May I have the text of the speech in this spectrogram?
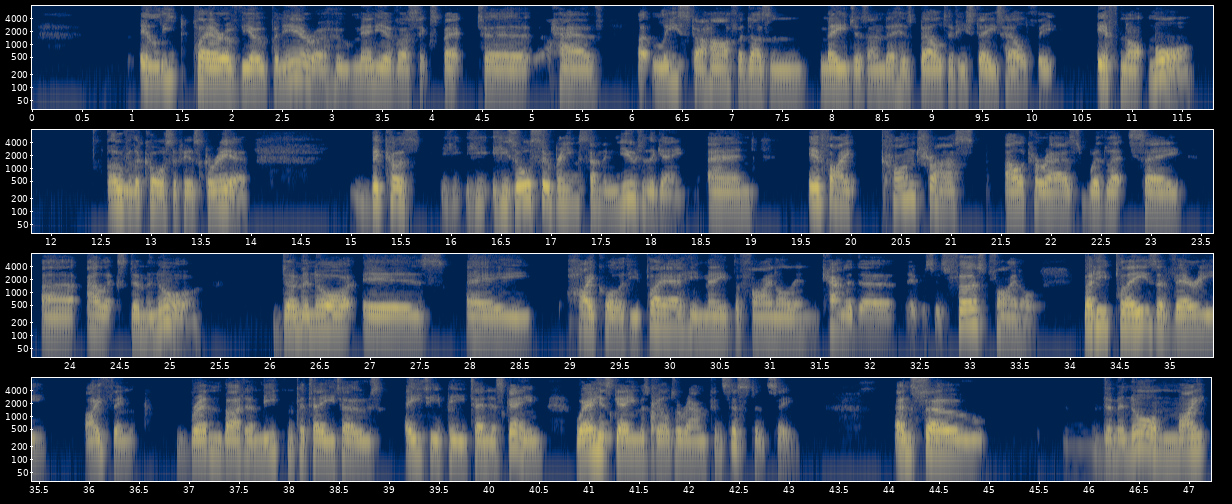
elite player of the open era who many of us expect to have at least a half a dozen majors under his belt if he stays healthy, if not more. over the course of his career because he, he, he's also bringing something new to the game. And if I contrast Alcaraz with, let's say, uh, Alex de Minaur, de Minaur is a high quality player. He made the final in Canada. It was his first final, but he plays a very, I think, bread and butter, meat and potatoes ATP tennis game where his game is built around consistency. And so de Minaur might,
